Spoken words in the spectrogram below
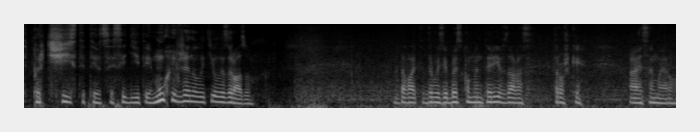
Тепер чистити оце сидіти. Мухи вже налетіли зразу. Давайте, друзі, без коментарів зараз трошки АСМРу.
